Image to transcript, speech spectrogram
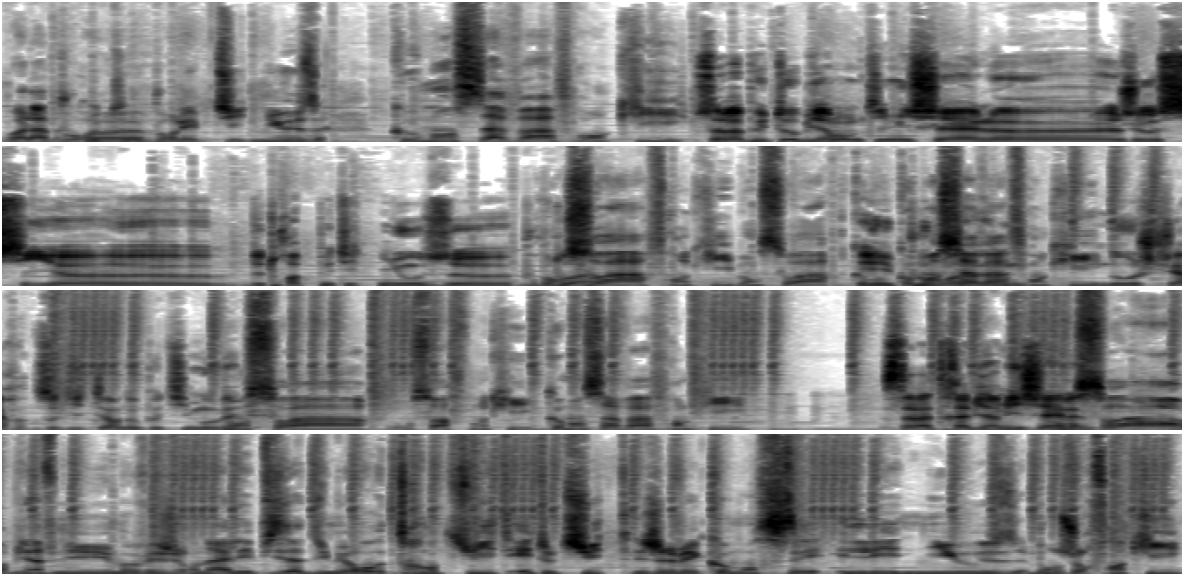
Voilà Bah, pour, écoute, euh, euh, pour les petites news. Comment ça va Francky Ça va plutôt bien, mon petit Michel. Euh, J'ai aussi euh, deux trois petites news euh, pour toi. Bonsoir Francky, bonsoir. Comment, Et comment pour, ça euh, va Francky Nos chers auditeurs, nos petits mauvais. Bonsoir, bonsoir Francky. Comment ça va Francky Ça va très bien, Michel. Bonsoir, bienvenue, Mauvais Journal, épisode numéro 38. Et tout de suite, je vais commencer les news. Bonjour Francky.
